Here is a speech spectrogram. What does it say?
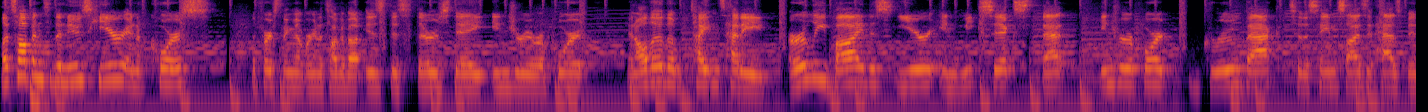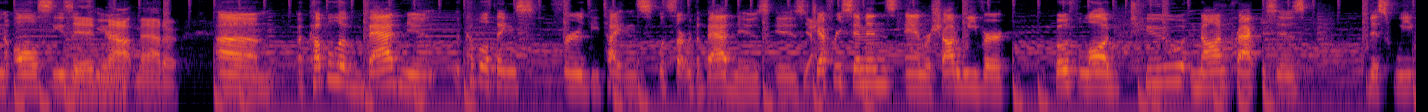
Let's hop into the news here. And of course, the first thing that we're going to talk about is this Thursday injury report. And although the Titans had a early bye this year in week six, that injury report grew back to the same size it has been all season. Did here. not matter. Um, a couple of bad news, a couple of things for the Titans. Let's start with the bad news: is yeah. Jeffrey Simmons and Rashad Weaver both logged two non-practices this week.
